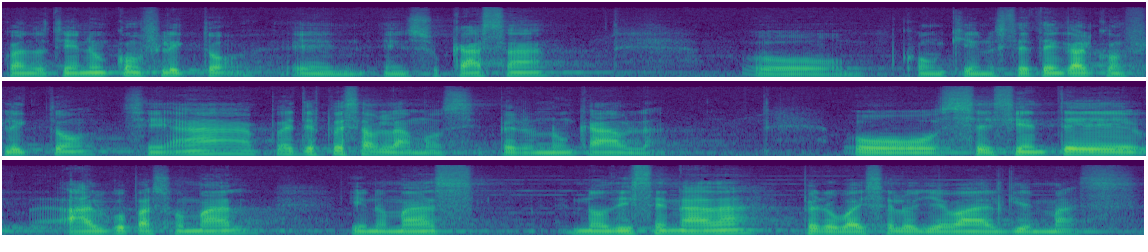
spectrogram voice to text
Cuando tiene un conflicto en, en su casa o con quien usted tenga el conflicto, sí, ah, pues después hablamos, pero nunca habla. O se siente algo pasó mal y nomás no dice nada, pero va y se lo lleva a alguien más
